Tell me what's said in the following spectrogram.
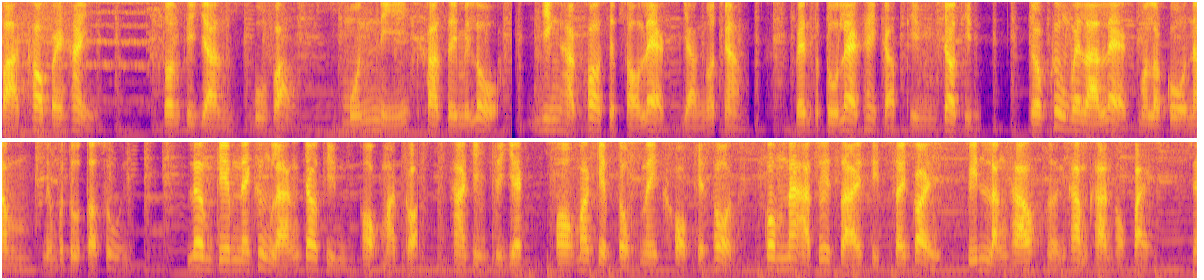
ปาดเข้าไปให้โซนฟิยันบูฟาวหมุนหนีคาเซมิโล ยิงหักข้อเสียบเสาแรกอย่างงดงาม เป็นประตูแรกให้กับทีมเจ้าถิ่น จบครึ่งเวลาแรกโมร็อกโกนำหนึ่งประตูต่อศูนย์เริ่มเกมในครึ่งหลังเจ้าถิ่นออกหมัดก่อนฮาคิมซิเยกออกมาเก็บตกในขอบเขตโทษ ก้มหน้าอัดด้วยซ้ายติดไซก้อย ปิ้นหลังเท้าเหินข้ามคานออกไป ใน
